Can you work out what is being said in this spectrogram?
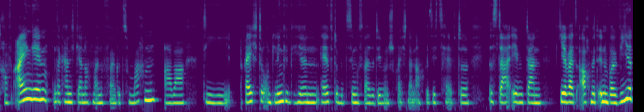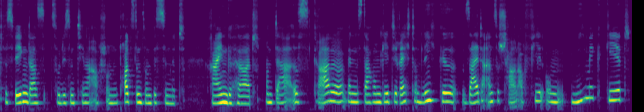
drauf eingehen. Da kann ich gerne noch mal eine Folge zu machen. Aber die rechte und linke Gehirnhälfte beziehungsweise dementsprechend dann auch Gesichtshälfte ist da eben dann jeweils auch mit involviert, weswegen das zu diesem Thema auch schon trotzdem so ein bisschen mit reingehört. Und da ist gerade, wenn es darum geht, die rechte und linke Seite anzuschauen, auch viel um Mimik geht,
